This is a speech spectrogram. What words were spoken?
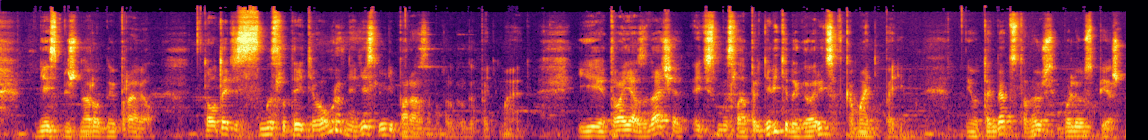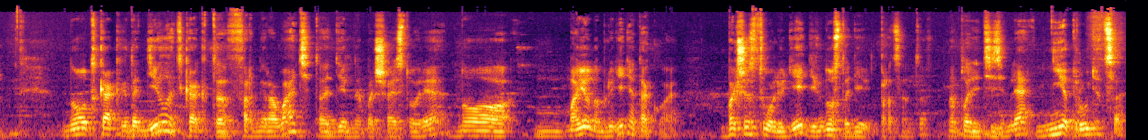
есть международные правила то вот эти смыслы третьего уровня, здесь люди по-разному друг друга понимают. И твоя задача эти смыслы определить и договориться в команде по ним. И вот тогда ты становишься более успешным. Но вот как это делать, как это формировать, это отдельная большая история. Но мое наблюдение такое – большинство людей, 99% на планете Земля, не трудятся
